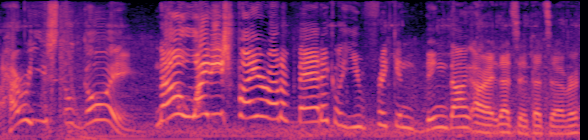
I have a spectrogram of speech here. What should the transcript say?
How? Are you still going? No, why do you fire automatically, you freaking ding dong? All right, that's it. That's over.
